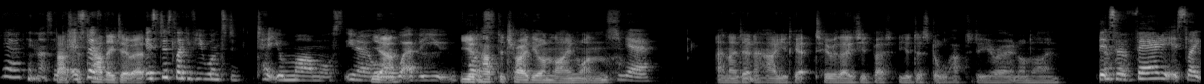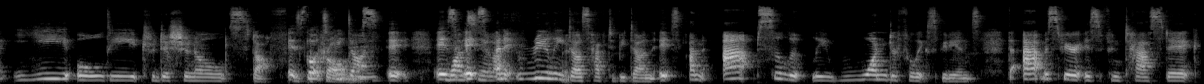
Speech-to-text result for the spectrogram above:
Yeah, I think that's okay. that's It's just how they do it. It's just like if you wanted to take your mum or you know Yeah. or whatever you. You'd have to try the online ones, Yeah. and I don't know how you'd get two of those. You'd best, you'd just all have to do your own online. It's a very, it's like ye oldie traditional stuff. It's got to be done. It, it's, Once in it's, your and it really does have to be done. It's an absolutely wonderful experience. The atmosphere is fantastic.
